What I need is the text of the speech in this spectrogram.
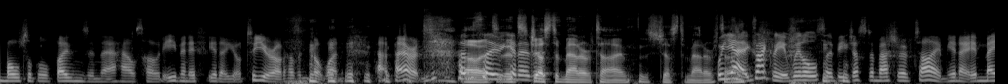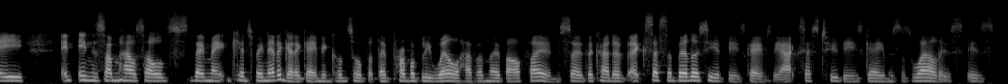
multiple phones in their household, even if you know your two-year-old hasn't got one at parents. oh, so, it's, it's know, just a matter of time. It's just a matter of well, time. yeah, exactly. It will also be just a matter of time. You know, it may in, in some households they may kids may never get a gaming console, but they probably will have a mobile phone. So the kind of accessibility of these games, the access to these games as well, is is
